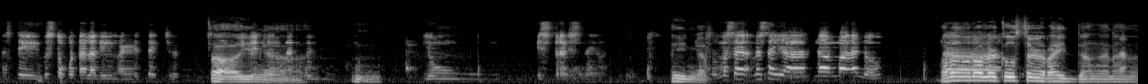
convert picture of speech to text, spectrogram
kasi gusto ko talaga yung architecture oo, yun Even nga. oo. Yung stress na yun Ayun nga. so masaya, masaya na maano Parang na- roller coaster ride ng ano. ano.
